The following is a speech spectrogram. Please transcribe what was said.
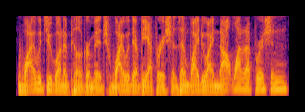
why would you go on a pilgrimage? Why would there be apparitions? And why do I not want an apparition?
